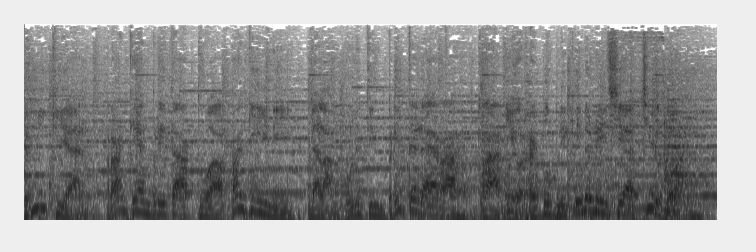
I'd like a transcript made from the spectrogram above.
Demikian rangkaian berita aktual pagi ini dalam Buletin Berita Daerah Radio Republik Indonesia Cirebon.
